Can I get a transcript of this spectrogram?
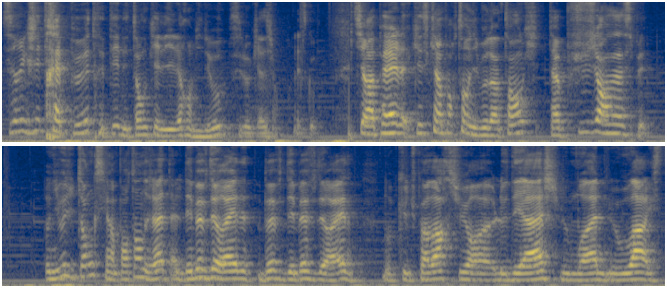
C'est vrai que j'ai très peu traité les tanks et en vidéo, c'est l'occasion. Let's go. Petit rappel, qu'est-ce qui est important niveau d'un tank T'as plusieurs aspects. Au niveau du tank, ce qui est important déjà, t'as le debuff de raid, buff, debuff de raid, donc que tu peux avoir sur euh, le DH, le moine, le war, etc.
